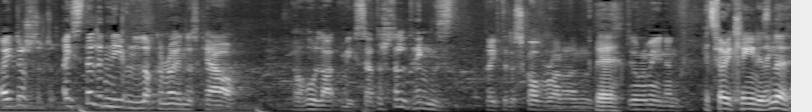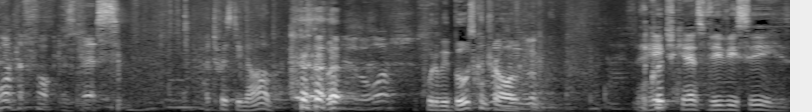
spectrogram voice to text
I just, I still didn't even look around this car a whole lot in me set. There's still things like to discover on, and Yeah. do you know what I mean? And It's very clean, isn't it? What the fuck is this? A twisty knob. Would it be boost control? The HKS VVC.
